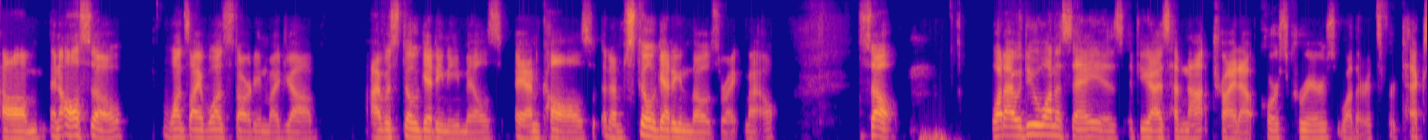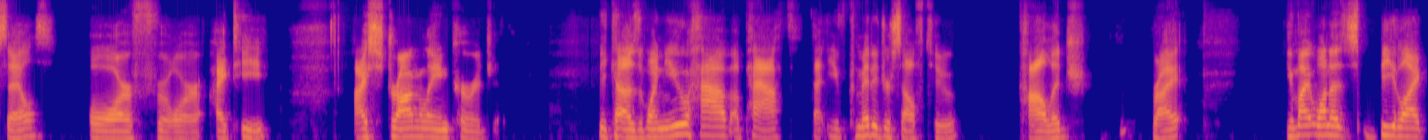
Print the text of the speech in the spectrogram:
Um, and also, once I was starting my job, I was still getting emails and calls, and I'm still getting those right now. So, what I do want to say is if you guys have not tried out course careers, whether it's for tech sales or for IT, I strongly encourage it. Because when you have a path that you've committed yourself to, college, right? You might want to be like,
